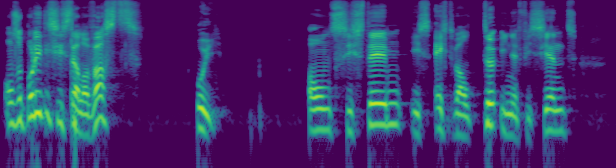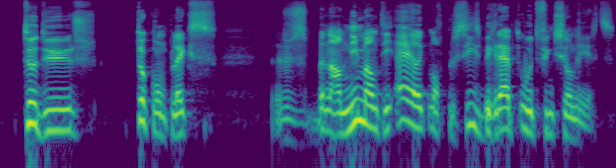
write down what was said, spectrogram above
Onze politici stellen vast oei, ons systeem is echt wel te inefficiënt, te duur, te complex. Er is bijna niemand die eigenlijk nog precies begrijpt hoe het functioneert.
